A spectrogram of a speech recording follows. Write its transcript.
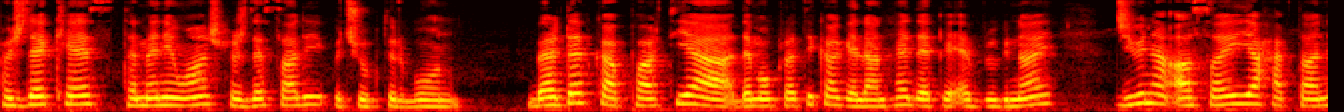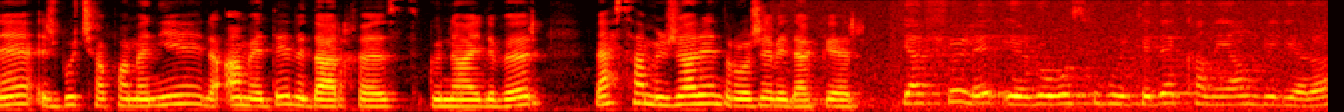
hejde kes temenê wan ji hejde salî biçûktir bûn. Berdevka Partiya Demokratîk a Gelan HDP Ebru Gunay Civîna asayî ya heftane ji bo çapameniyê li Amedê li dar xist. Gunay li vir behsa mijarên rojevê de kir. Ya şöyle, e, Roboski bu ülkede kanayan bir yara.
